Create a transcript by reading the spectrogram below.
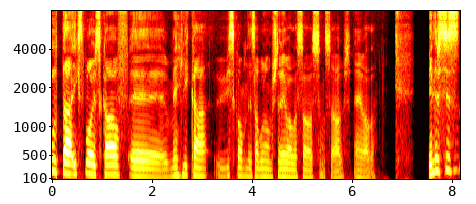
Buhta, X-Boys, Kaf, eee, Mehlika, Viscom de abone olmuşlar. Eyvallah sağ olsunuz abi. Eyvallah. Belirsiz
